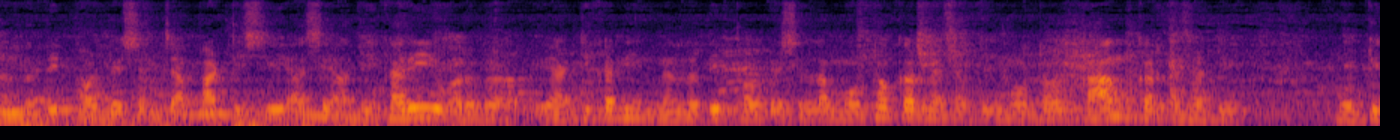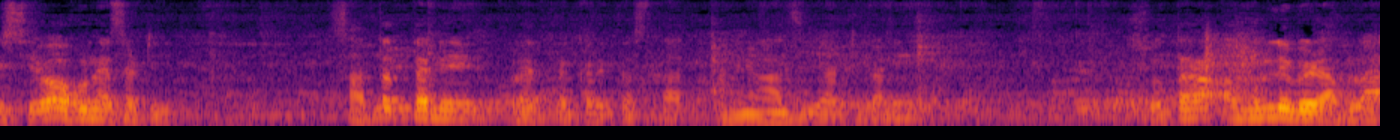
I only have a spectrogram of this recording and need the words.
नंददीप फाउंडेशनच्या पाठीशी असे अधिकारी वर्ग या ठिकाणी नंददीप फाउंडेशनला मोठं करण्यासाठी मोठं काम करण्यासाठी मोठी सेवा होण्यासाठी सातत्याने प्रयत्न करीत असतात आणि आज या ठिकाणी स्वतः अमूल्य वेळ आपला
